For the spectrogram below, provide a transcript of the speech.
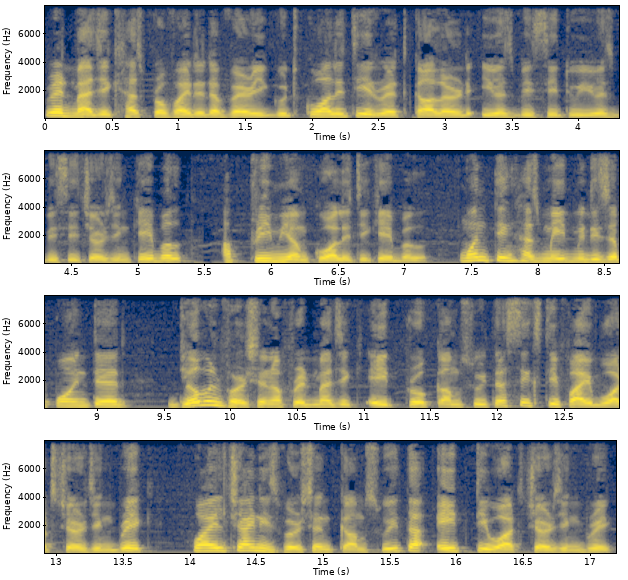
Red Magic has provided a very good quality red colored USB-C to USB-C charging cable, a premium quality cable. One thing has made me disappointed. Global version of Red Magic 8 Pro comes with a 65 watt charging brick, while Chinese version comes with a 80 watt charging brick.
